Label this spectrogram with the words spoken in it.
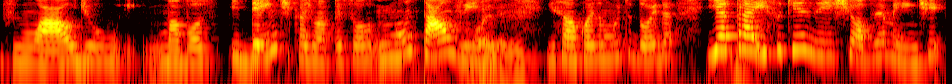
enfim, um áudio, uma voz idêntica de uma pessoa e montar um vídeo. Olha isso. Isso é uma coisa muito doida. E é para isso que existe, obviamente,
